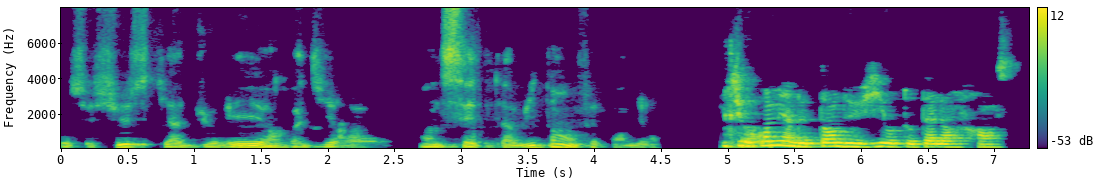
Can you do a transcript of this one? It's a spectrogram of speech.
processus qui a duré, on va dire, euh, entre 7 à 8 ans, en fait, environ. Sur combien de temps de vie au total en France?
